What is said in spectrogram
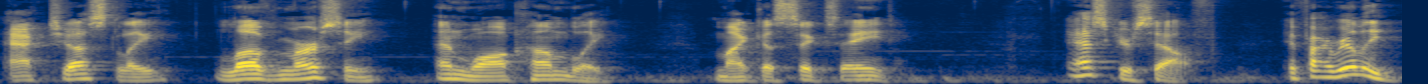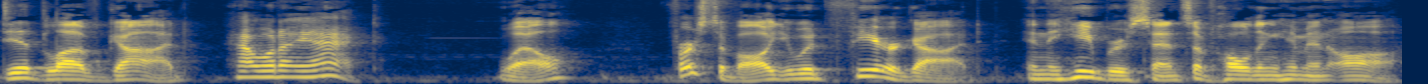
act justly, love mercy, and walk humbly. Micah 6 8. Ask yourself if I really did love God, how would I act? Well, first of all, you would fear God in the Hebrew sense of holding Him in awe.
